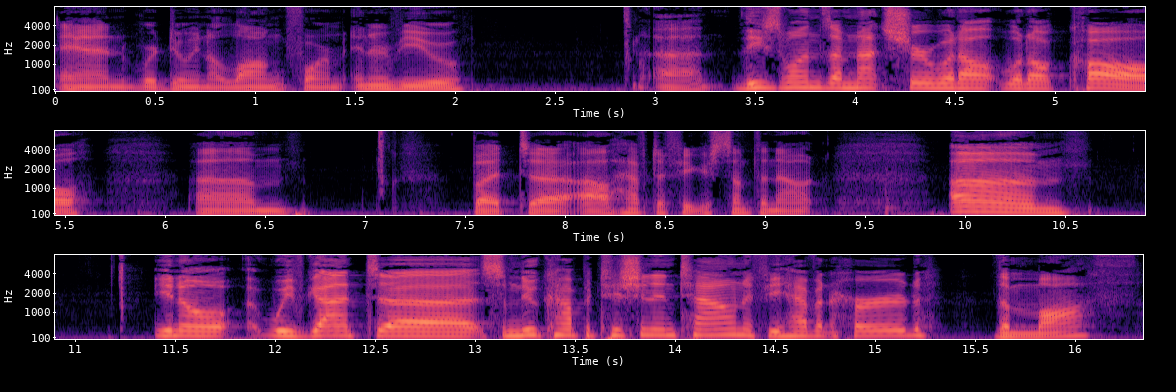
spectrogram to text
and we're doing a long form interview. Uh, these ones, I'm not sure what I'll what I'll call, um, but uh, I'll have to figure something out. Um, you know, we've got uh, some new competition in town. If you haven't heard, the Moth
